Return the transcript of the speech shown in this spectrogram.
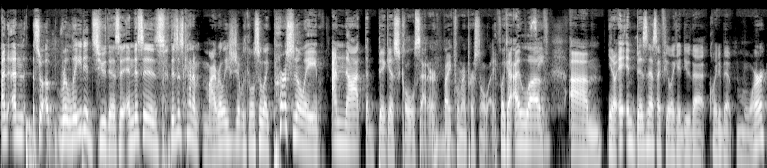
And and so uh, related to this, and this is this is kind of my relationship with goals. So like personally, I'm not the biggest goal setter, like for my personal life. Like I, I love. um you know in, in business i feel like i do that quite a bit more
